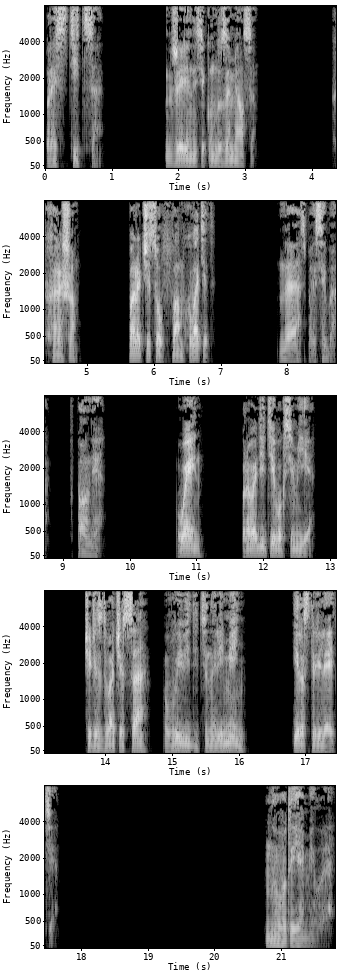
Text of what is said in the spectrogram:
«Проститься». Джерри на секунду замялся. «Хорошо. Пара часов вам хватит?» «Да, спасибо. Вполне». «Уэйн, проводите его к семье. Через два часа выведите на ремень и расстреляйте». «Ну вот и я, милая».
